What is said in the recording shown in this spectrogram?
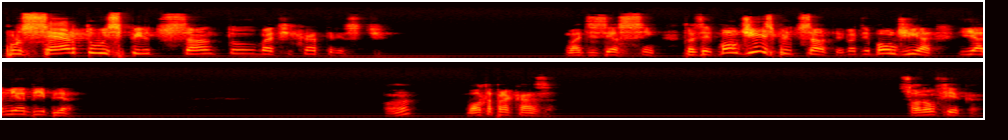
Por certo, o Espírito Santo vai ficar triste. Vai dizer assim: vai dizer, bom dia, Espírito Santo. Ele vai dizer, bom dia. E a minha Bíblia? Hã? Volta para casa. Só não fica.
